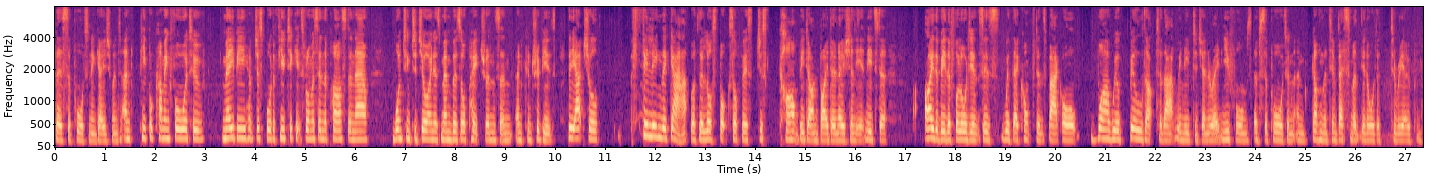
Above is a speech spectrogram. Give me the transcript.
there's support and engagement, and people coming forward who maybe have just bought a few tickets from us in the past and now wanting to join as members or patrons and, and contribute. The actual filling the gap of the lost box office just can't be done by donation. It needs to either be the full audiences with their confidence back or while we'll build up to that, we need to generate new forms of support and, and government investment in order to reopen.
